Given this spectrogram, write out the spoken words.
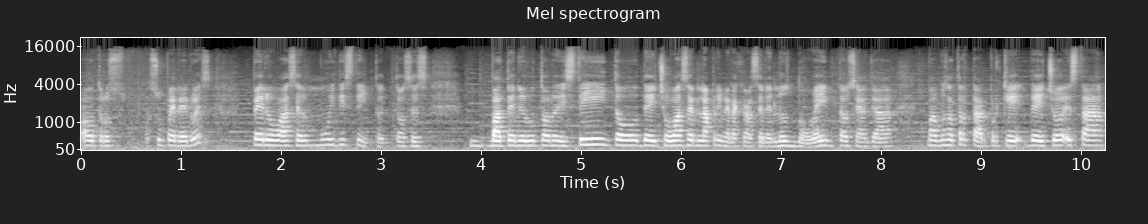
a otros superhéroes, pero va a ser muy distinto. Entonces, va a tener un tono distinto. De hecho, va a ser la primera que va a ser en los 90. O sea, ya vamos a tratar, porque de hecho está.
